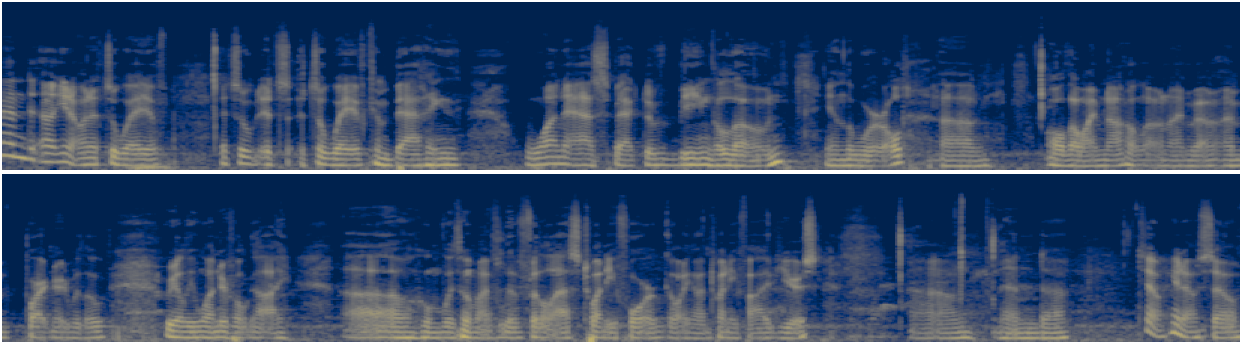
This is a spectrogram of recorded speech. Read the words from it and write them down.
and uh, you know, and it's a way of it's a it's it's a way of combating one aspect of being alone in the world. Um, although I'm not alone, I'm, uh, I'm partnered with a really wonderful guy uh, whom, with whom I've lived for the last 24, going on 25 years. Um, and uh, so, you know, so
